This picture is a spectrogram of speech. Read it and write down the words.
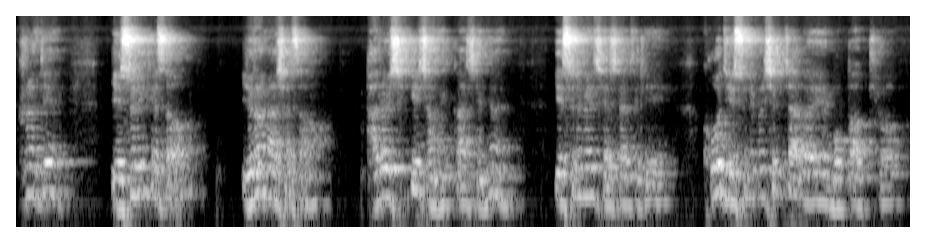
그런데 예수님께서 일어나셔서 발을 씻기 전까지는 예수님의 제자들이 곧 예수님은 십자가에 못 박혀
